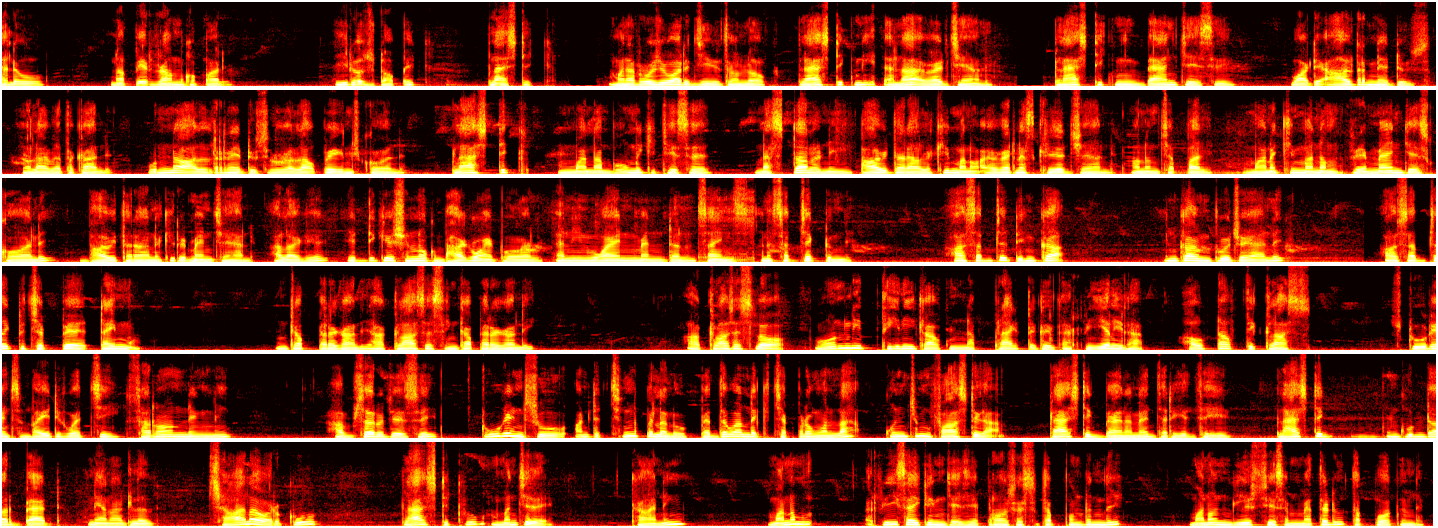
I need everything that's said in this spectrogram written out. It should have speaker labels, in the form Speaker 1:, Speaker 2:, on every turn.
Speaker 1: Hello నా పేరు రామ్ గోపాల్. ఈరోజు టాపిక్ ప్లాస్టిక్. మన రోజువారీ జీవితంలో ప్లాస్టిక్ని ఎలా అవాయిడ్ చేయాలి? ప్లాస్టిక్ని బ్యాన్ చేసి వాటి ఆల్టర్నేటివ్స్ ఎలా వెతకాలి? ఉన్న ఆల్టర్నేటివ్స్ని ఎలా ఉపయోగించుకోవాలి? ప్లాస్టిక్ మన భూమికి చేసే నష్టాలని భావితరాలకి మనం అవేర్నెస్ క్రియేట్ చేయాలి. మనం చెప్పాలి మనకి మనం రిమైండ్ చేసుకోవాలి భావితరాలకి రిమైండ్ చేయాలి. అలాగే ఎడ్యుకేషన్ ఒక భాగం అయిపోవాలి. అండ్ ఎన్వైరన్మెంటల్ సైన్స్ అనే సబ్జెక్ట్ ఉంది. ఆ సబ్జెక్ట్ ఇంకా ఇంకా ఇంప్రూవ్ చేయాలి. ఆ సబ్జెక్ట్ చెప్పే టైం ఇంకా పెరగాలి. ఆ క్లాసెస్ ఇంకా పెరగాలి. ఆ క్లాసెస్లో ఓన్లీ థీరీ కాకుండా ప్రాక్టికల్గా రియల్గా out of the class students బయటకు వచ్చి సరౌండింగ్ని అబ్జర్వ్ చేసి స్టూడెంట్స్ అంటే చిన్నపిల్లలు పెద్దవాళ్ళకి చెప్పడం వల్ల కొంచెం ఫాస్ట్గా ప్లాస్టిక్ బ్యాన్ అనేది జరిగింది. ప్లాస్టిక్ గుడ్ ఆర్ బ్యాడ్ అని అనట్లేదు. చాలా వరకు ప్లాస్టిక్ మంచిదే. కానీ మనం రీసైక్లింగ్ చేసే ప్రాసెస్ తప్పు ఉంటుంది. మనం యూజ్ చేసే మెథడ్ తప్పు అవుతుంది.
